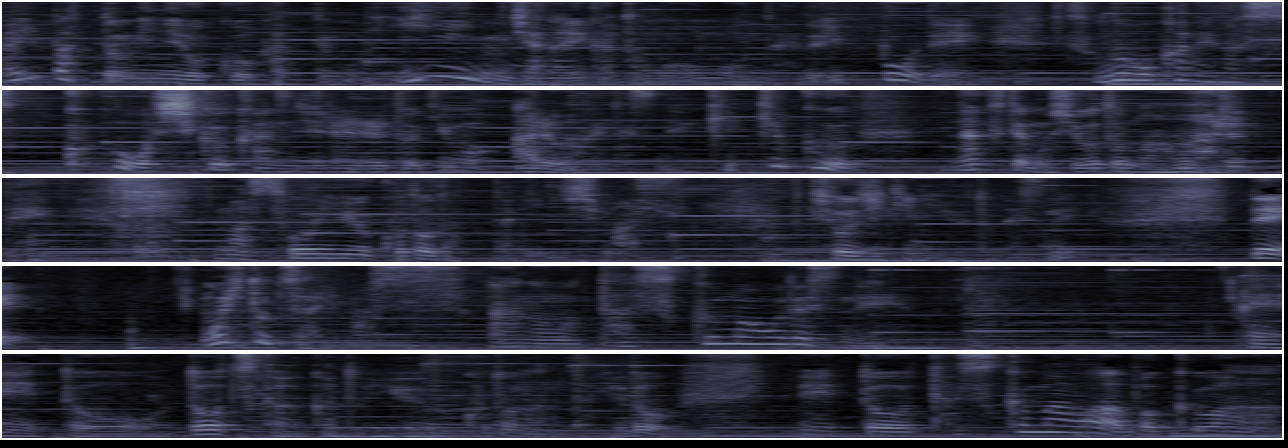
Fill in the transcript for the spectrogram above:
iPad mini 6を買ってもいいんじゃないかとも思うんだけど一方でそのお金がすっごく惜しく感じられる時もあるわけですね。結局なくても仕事回るってまあそういうことだったりします。正直に言うとですね。でもう一つあります。あのタスクマをですねえーと、どう使うかということなんだけど、えーと、タスクマは僕は、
